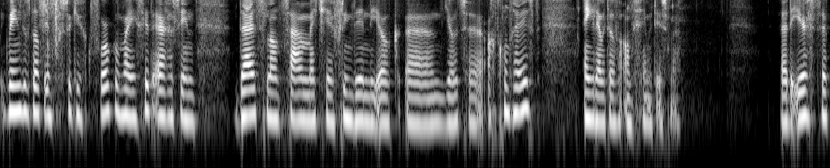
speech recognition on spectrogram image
Ik weet niet of dat in het stukje voorkomt, maar je zit ergens in Duitsland samen met je vriendin die ook uh, een Joodse achtergrond heeft. En jullie hebben het over antisemitisme. Uh, de eerste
